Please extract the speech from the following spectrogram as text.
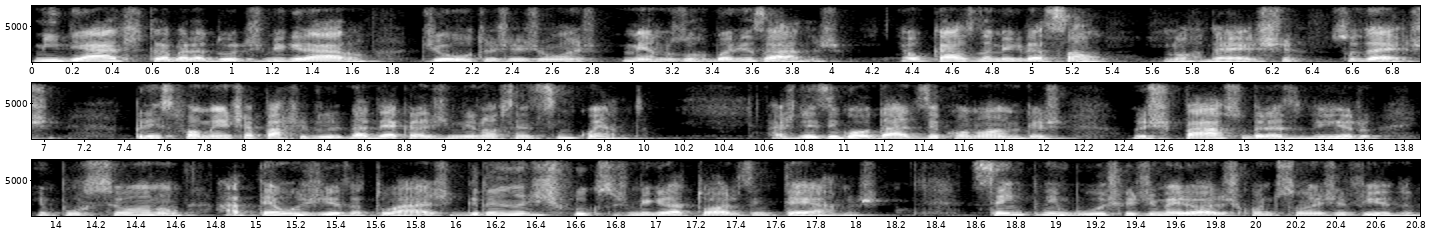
milhares de trabalhadores migraram de outras regiões menos urbanizadas. É o caso da migração Nordeste-Sudeste, principalmente a partir da década de 1950. As desigualdades econômicas no espaço brasileiro impulsionam até os dias atuais grandes fluxos migratórios internos, sempre em busca de melhores condições de vida.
